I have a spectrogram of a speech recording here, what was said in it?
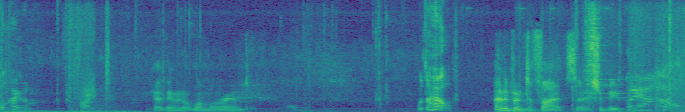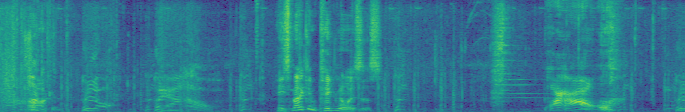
Oh, hang on. Okay, I think we got one more round. What the hell? I only put it to five, so it should be. Oh, okay. He's making pig noises. Wow. Shit.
